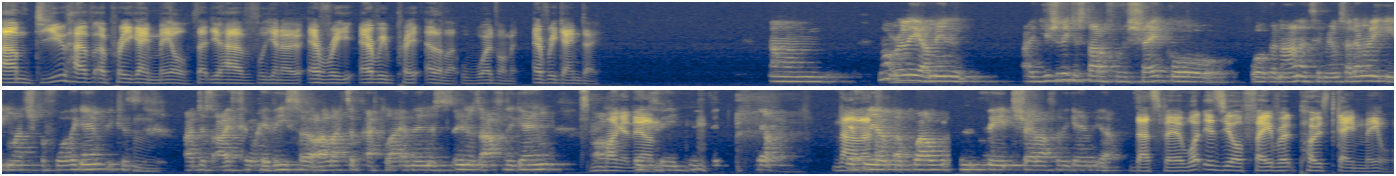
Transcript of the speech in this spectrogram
Um, do you have a pre-game meal that you have, you know, every every pre uh, word vomit every game day? Um, not really. I mean, I usually just start off with a shake or or banana. To be honest, I don't really eat much before the game because mm. I just I feel heavy, so I like to pack light, and then as soon as after the game, smug oh, it down. Feed, feed. Yeah. No, Definitely a, a well feed straight after the game. Yeah, that's fair. What is your favorite post game meal?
